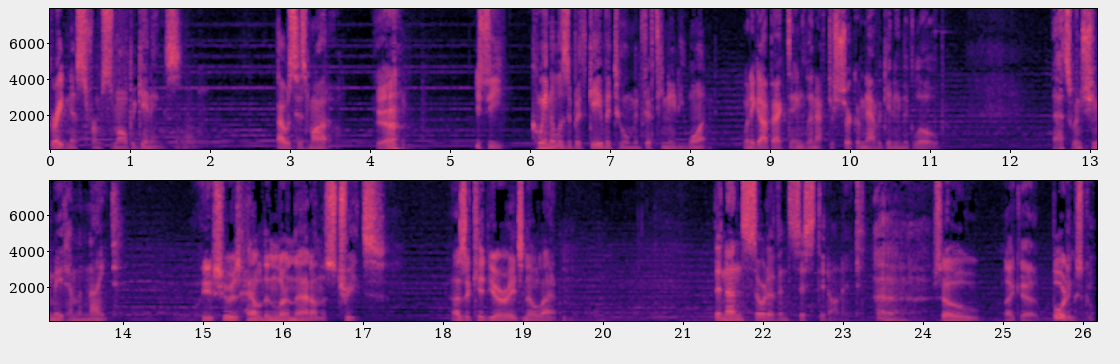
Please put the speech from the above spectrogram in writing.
greatness from small beginnings. That was his motto. Yeah? You see, Queen Elizabeth gave it to him in 1581, when he got back to England after circumnavigating the globe. That's when she made him a knight. Well, you sure as hell didn't learn that on the streets. How's a kid your age know Latin? The nuns sort of insisted on it. Ah, so like a boarding school.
